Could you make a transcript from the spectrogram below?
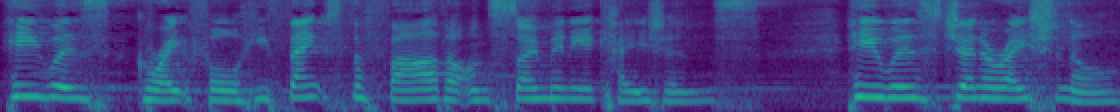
He was grateful. He thanked the Father on so many occasions. He was generational.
